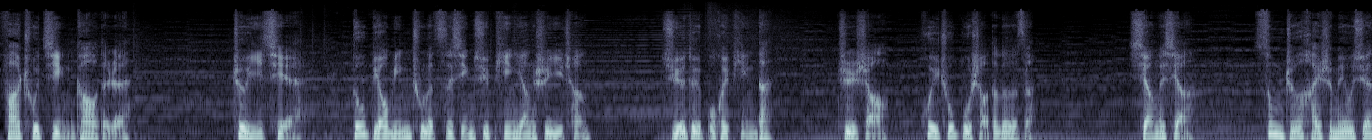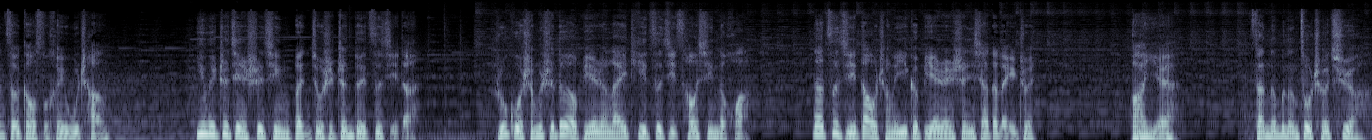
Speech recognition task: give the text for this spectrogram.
发出警告的人，这一切都表明出了此行去平阳市一程，绝对不会平淡，至少会出不少的乐子。想了想，宋哲还是没有选择告诉黑无常，因为这件事情本就是针对自己的。如果什么事都要别人来替自己操心的话，那自己倒成了一个别人身下的累赘。八爷，咱能不能坐车去啊？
